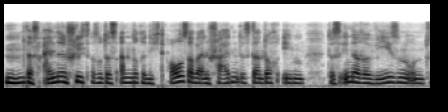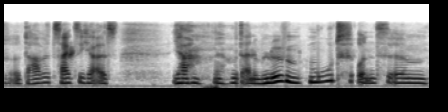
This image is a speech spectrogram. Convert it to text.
Hm, das eine schließt also das andere nicht aus, aber entscheidend ist dann doch eben das innere Wesen und äh, David zeigt sich ja als ja mit einem Löwenmut und ähm,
